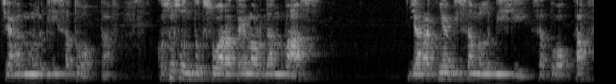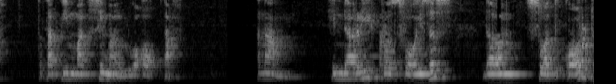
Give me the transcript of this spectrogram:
Jangan melebihi satu oktav. Khusus untuk suara tenor dan bass, Jaraknya bisa melebihi satu oktav, tetapi maksimal dua oktav. 6. Hindari cross voices dalam suatu chord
